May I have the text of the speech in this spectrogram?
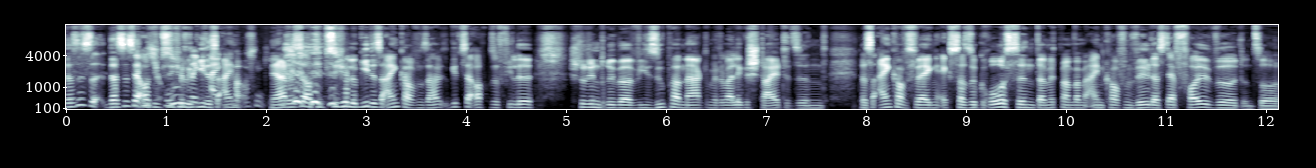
das ist, das ist ja auch die Psychologie des Einkaufens. Ja, das ist auch die Psychologie des Einkaufens. Da gibt es ja auch so viele Studien drüber, wie Supermärkte mittlerweile gestaltet sind, dass Einkaufswägen extra so groß sind, damit man beim Einkaufen will, dass der voll wird und so.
